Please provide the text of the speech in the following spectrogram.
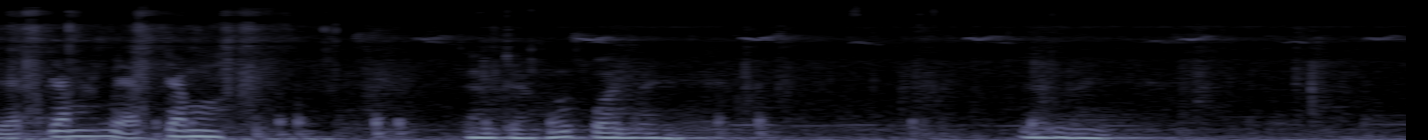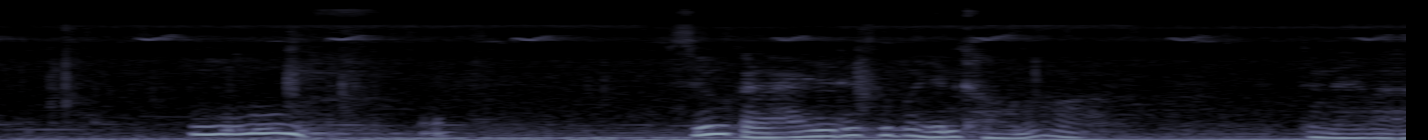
แดดจำแดดจำหลังจากเมื่อปอนไปยังไงอู้ซื้อกระไรอยู่ได้คือไ่เห็นเขาเนาะจังไดวะ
